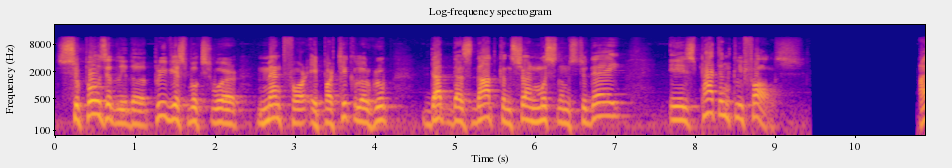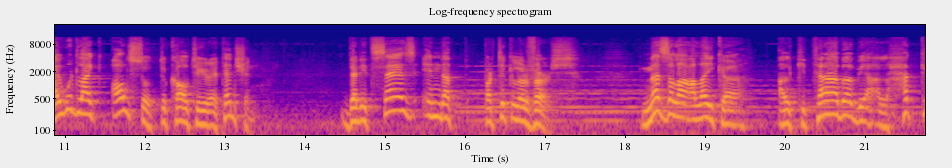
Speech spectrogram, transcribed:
supposedly the previous books were meant for a particular group that does not concern Muslims today is patently false. I would like also to call to your attention that it says in that particular verse, نزل عليك الكتاب بالحق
